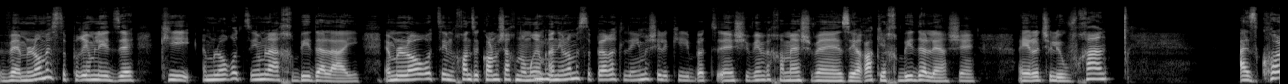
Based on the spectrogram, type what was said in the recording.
והם לא מספרים לי את זה כי הם לא רוצים להכביד עליי, הם לא רוצים, נכון זה כל מה שאנחנו אומרים, אני לא מספרת לאימא שלי כי היא בת 75 אה, וזה רק יכביד עליה שהילד שלי אובחן, אז כל,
